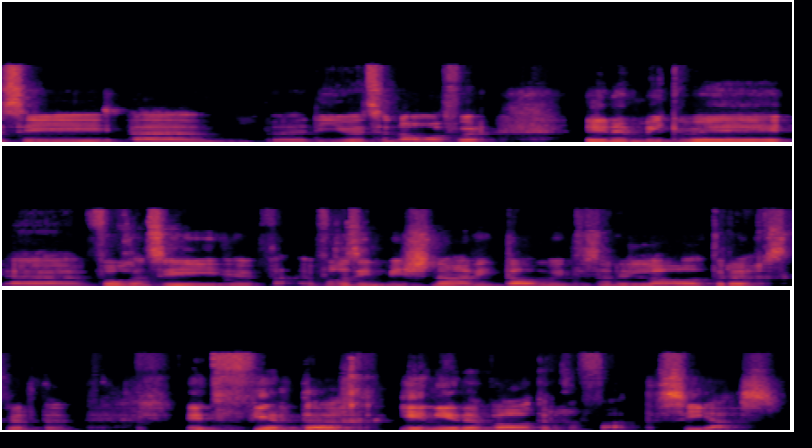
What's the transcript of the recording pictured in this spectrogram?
is die ehm uh, die Joodse naam daarvoor. En 'n mikwe uh volgens die volgens die Mishnah en die Talmud is aan die latere geskrifte het 40 eenhede water gevat, sias.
